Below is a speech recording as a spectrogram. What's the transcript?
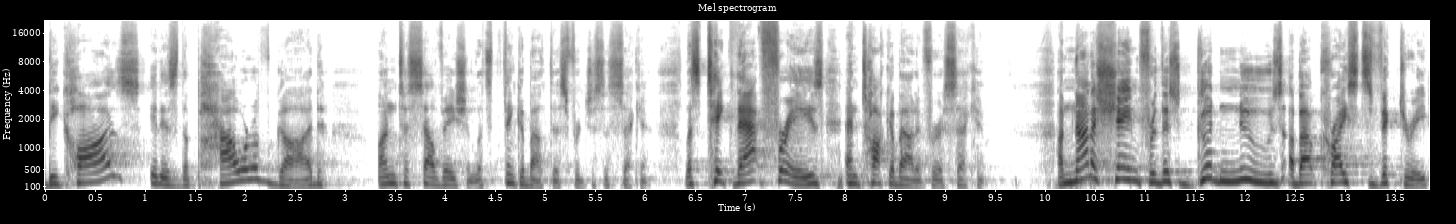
Because it is the power of God unto salvation. Let's think about this for just a second. Let's take that phrase and talk about it for a second. I'm not ashamed for this good news about Christ's victory.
